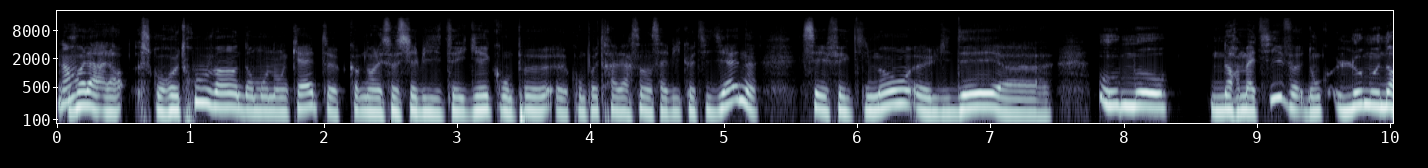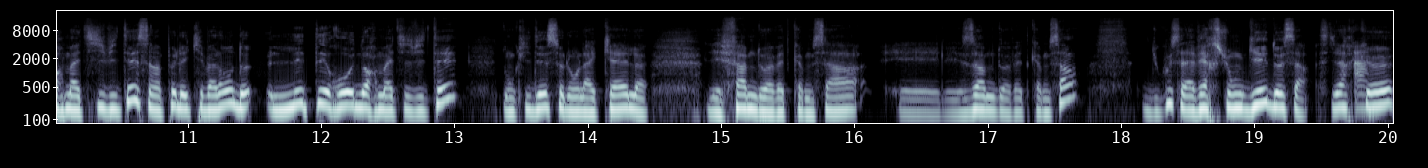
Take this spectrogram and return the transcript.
non? Voilà. Alors, ce qu'on retrouve hein, dans mon enquête, comme dans les sociabilités gays qu'on peut euh, qu'on peut traverser dans sa vie quotidienne, c'est effectivement l'idée homo normative. Donc l'homonormativité, c'est un peu l'équivalent de l'hétéronormativité. Donc l'idée selon laquelle les femmes doivent être comme ça et les hommes doivent être comme ça. Du coup, c'est la version gay de ça. C'est-à-dire ah. que,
